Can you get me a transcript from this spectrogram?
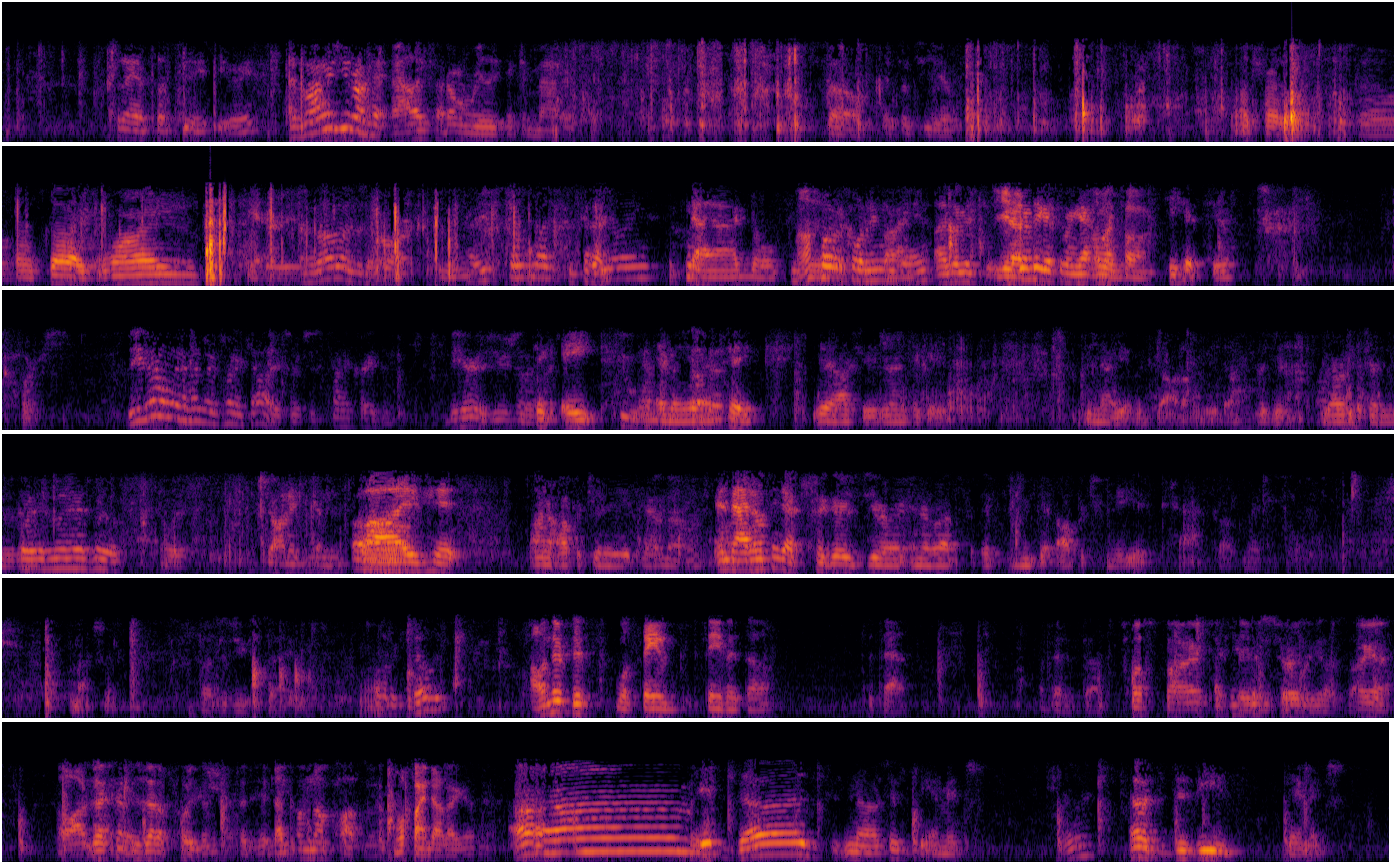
Then I have plus two AC, right? As long as you don't hit Alex, I don't really think it matters. So it's up to you. I'll try that. So. Let's go like one. As long as it's a door. Are you still like continuing? Yeah, I know. Huh? Still recording the game? Let me, Yeah. I'm gonna take a swing at On my phone. He hits you. Of course. These are only 120 calories, which is kind of crazy. Beer is usually Take like eight, and then you're gonna take. Yeah, actually, you're gonna take eight. But now you have a dot on you though. But you're, you already started Wait, moving. who has who? Johnny. Five hits on an opportunity attack. on that. And I don't think that triggers your interrupts if you get opportunity attack. I'm not sure. What did you say? They killed it. I wonder if this will save save it though. The tab. I bet it does. Plus five I to think save this and throw really against. does. Oh yeah. Oh, Is that, kind- is that a poison that hit me? I'm not positive. We'll find out, I guess. Um, it does. No, it's just damage. Really? Oh, it's disease damage.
